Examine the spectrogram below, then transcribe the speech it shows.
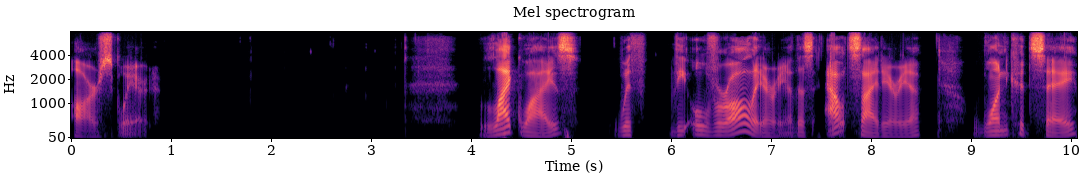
r squared. Likewise, with the overall area, this outside area, one could say,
